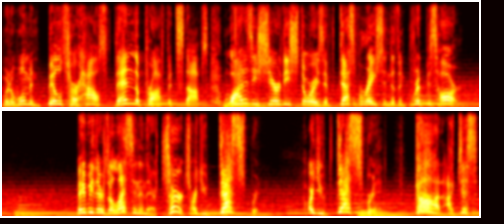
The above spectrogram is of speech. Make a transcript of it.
when a woman builds her house, then the prophet stops. Why does He share these stories if desperation doesn't grip His heart? Maybe there's a lesson in there. Church, are you desperate? Are you desperate? God, I just,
